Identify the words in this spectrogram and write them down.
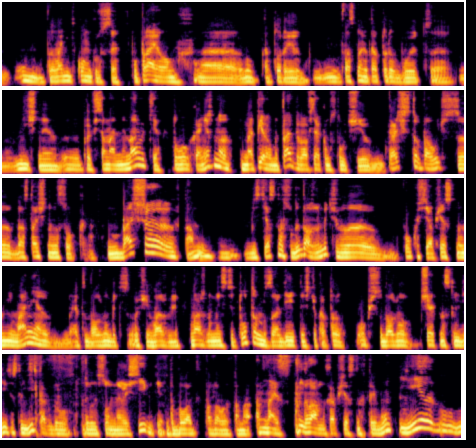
проводить конкурсы по правилам, ну, которые, в основе которых будут личные профессиональные навыки, то, конечно, на первом этапе, во всяком случае, качество получится достаточно высокое. Дальше там, естественно, суды должны быть в фокусе общественного внимания. Это должно быть очень важный, важным институтом, за деятельностью которого общество должно тщательно следить, следить как было в революционной России, где это была, пожалуй, там одна из главных общественных трибун. И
